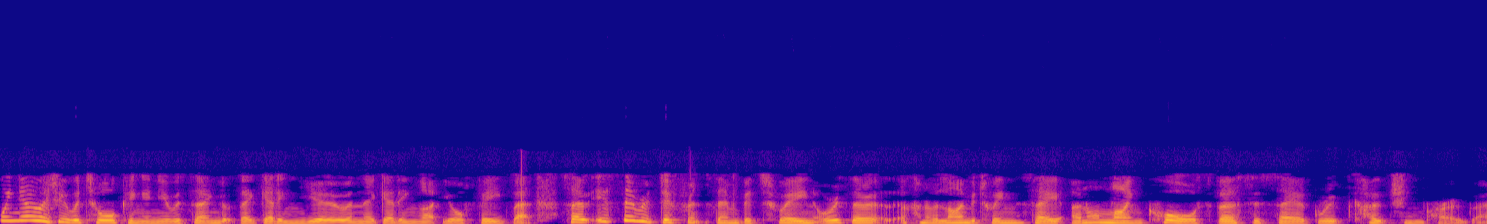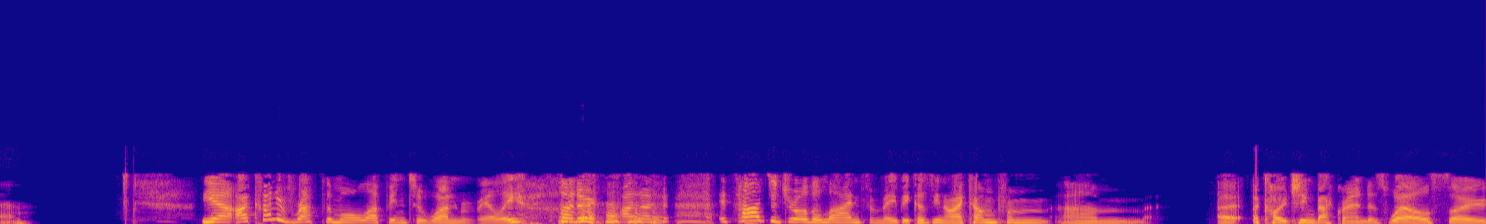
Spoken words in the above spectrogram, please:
We know as you were talking and you were saying that they're getting you and they're getting like your feedback. So is there a difference then between, or is there a kind of a line between, say, an online course versus, say, a group coaching program? Yeah, I kind of wrap them all up into one really. I don't, I don't, it's hard to draw the line for me because, you know, I come from, um, a, a coaching background as well. So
